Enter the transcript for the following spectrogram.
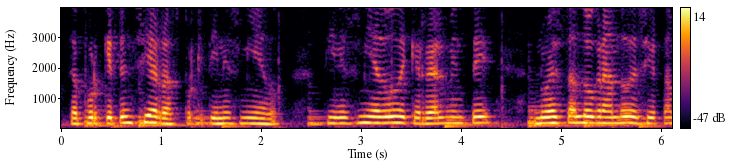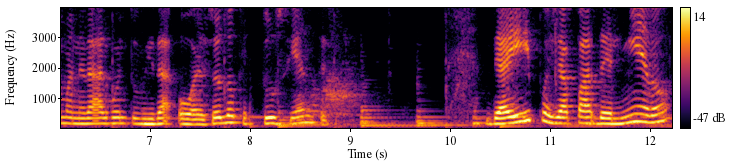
O sea, ¿por qué te encierras? Porque tienes miedo. Tienes miedo de que realmente no estás logrando de cierta manera algo en tu vida o eso es lo que tú sientes. De ahí, pues ya del miedo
